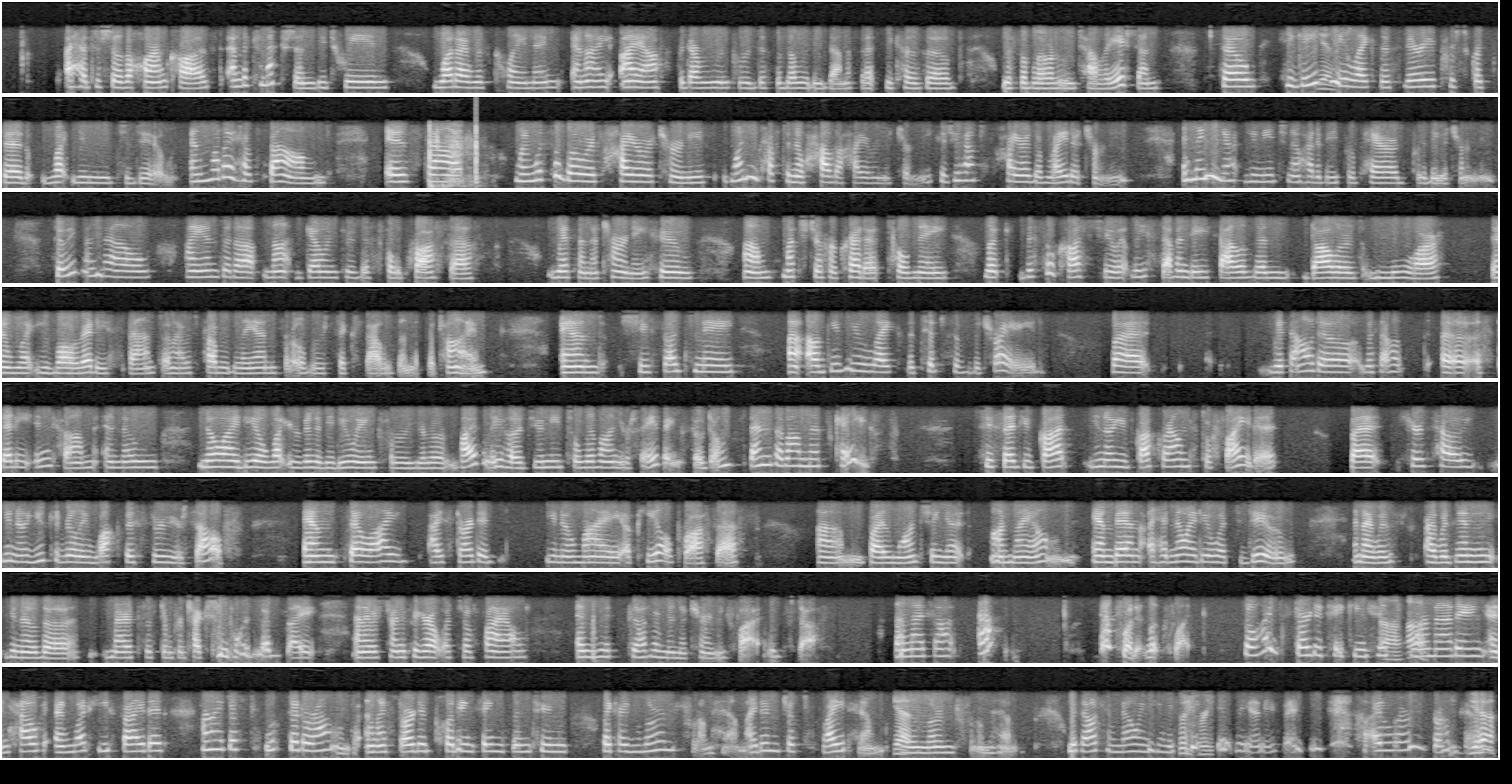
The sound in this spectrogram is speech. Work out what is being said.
I had to show the harm caused and the connection between what I was claiming. And I, I asked the government for a disability benefit because of whistleblower retaliation. So he gave yes. me like this very prescripted what you need to do. And what I have found is that when whistleblowers hire attorneys, one, you have to know how to hire an attorney because you have to hire the right attorney. And then you know you need to know how to be prepared for the attorney. So even though I ended up not going through this full process with an attorney who, um, much to her credit, told me look, this will cost you at least $70,000 more than what you've already spent. And I was probably in for over 6000 at the time. and she said to me, "I'll give you like the tips of the trade, but without a without a, a steady income and no no idea what you're going to be doing for your livelihood, you need to live on your savings. So don't spend it on this case." She said, "You've got you know you've got grounds to fight it, but here's how you know you could really walk this through yourself." And so I I started you know my appeal process um, by launching it on my own, and then I had no idea what to do, and I was I was in you know the Merit System Protection Board website, and I was trying to figure out what to file, and the government attorney filed stuff, and I thought, oh, that's what it looks like. So I started taking his uh-huh. formatting and how and what he cited, and I just looked it around and I started putting things into like I learned from him. I didn't just fight him. Yes. I learned from him. Without him knowing he was teaching me anything. I learned from him. Yeah.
